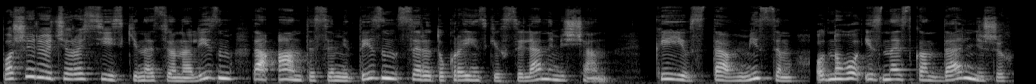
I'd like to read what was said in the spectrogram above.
поширюючи російський націоналізм та антисемітизм серед українських селян і міщан. Київ став місцем одного із найскандальніших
